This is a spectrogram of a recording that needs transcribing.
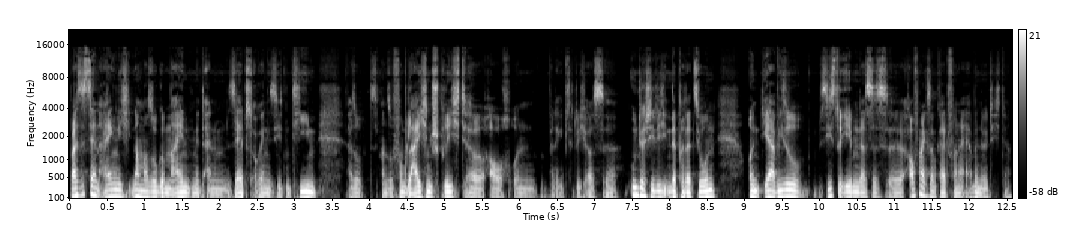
was ist denn eigentlich nochmal so gemeint mit einem selbstorganisierten Team? Also, dass man so vom Gleichen spricht äh, auch und da gibt es ja durchaus äh, unterschiedliche Interpretationen. Und ja, wieso siehst du eben, dass es äh, Aufmerksamkeit von der R benötigt? Ja?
